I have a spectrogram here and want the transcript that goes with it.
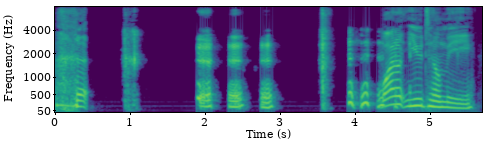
Why don't you tell me?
